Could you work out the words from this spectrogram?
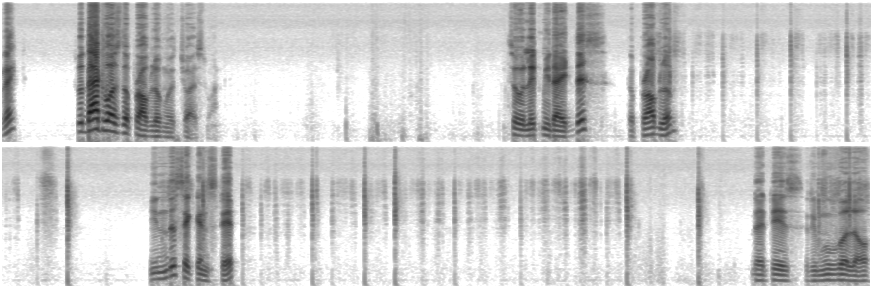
right. So, that was the problem with choice 1. So, let me write this the problem in the second step that is removal of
